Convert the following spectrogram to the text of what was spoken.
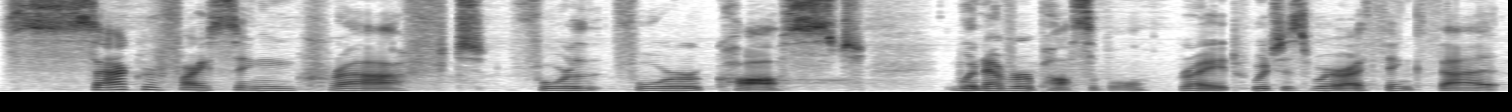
sacrificing craft for, for cost whenever possible, right? Which is where I think that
